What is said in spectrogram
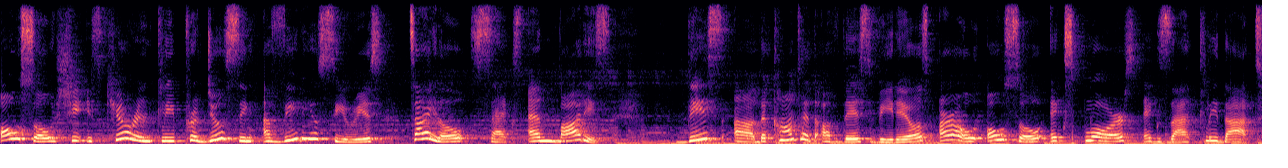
Also, she is currently producing a video series titled Sex and Bodies. This, uh, the content of these videos are also explores exactly that,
